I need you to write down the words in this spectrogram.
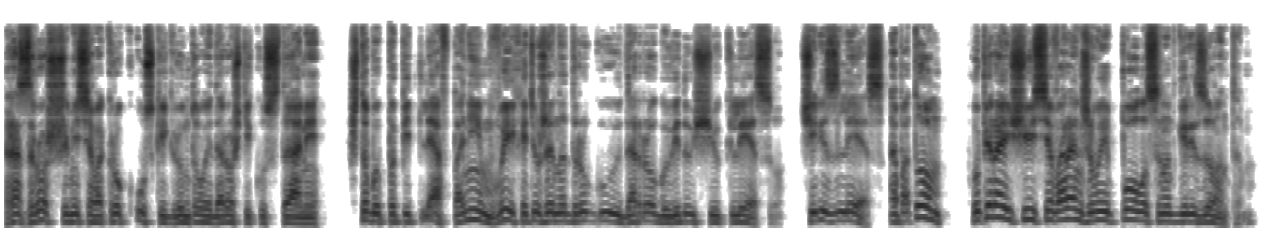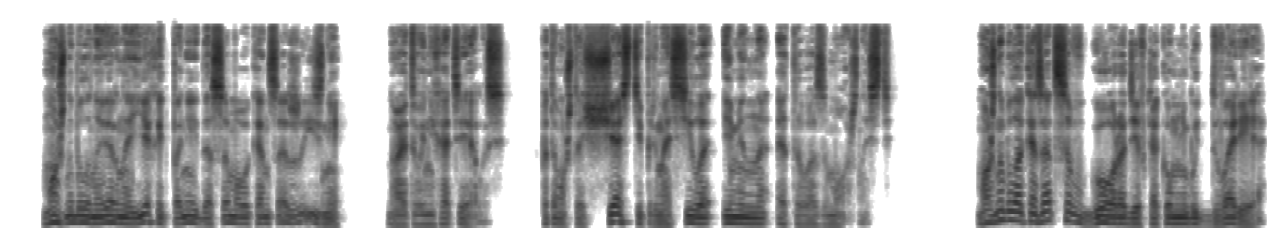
разросшимися вокруг узкой грунтовой дорожки кустами, чтобы, попетляв по ним, выехать уже на другую дорогу, ведущую к лесу, через лес, а потом упирающуюся в оранжевые полосы над горизонтом. Можно было, наверное, ехать по ней до самого конца жизни, но этого не хотелось, потому что счастье приносило именно эта возможность. Можно было оказаться в городе, в каком-нибудь дворе,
